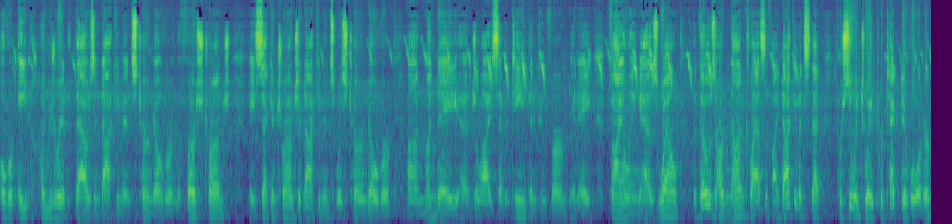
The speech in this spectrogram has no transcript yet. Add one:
over 800,000 documents turned over in the first tranche. A second tranche of documents was turned over on Monday, uh, July 17th, and confirmed in a filing as well. But those are non classified documents that, pursuant to a protective order,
